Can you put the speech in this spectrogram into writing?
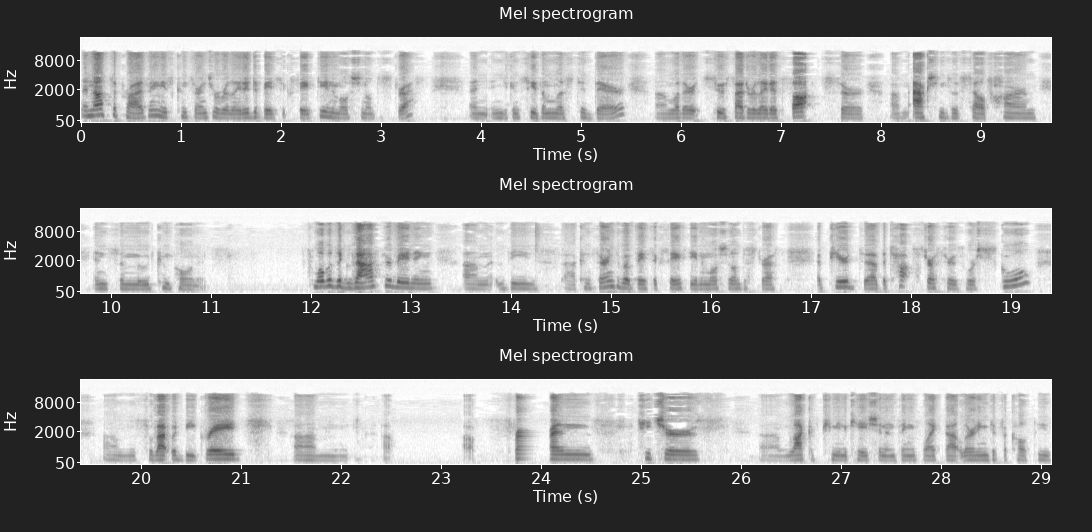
And not surprising, these concerns were related to basic safety and emotional distress. And, and you can see them listed there, um, whether it's suicide-related thoughts or um, actions of self-harm and some mood components. What was exacerbating um, these uh, concerns about basic safety and emotional distress appeared uh, the top stressors were school, um, so that would be grades, um, friends, teachers, um, lack of communication and things like that, learning difficulties,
